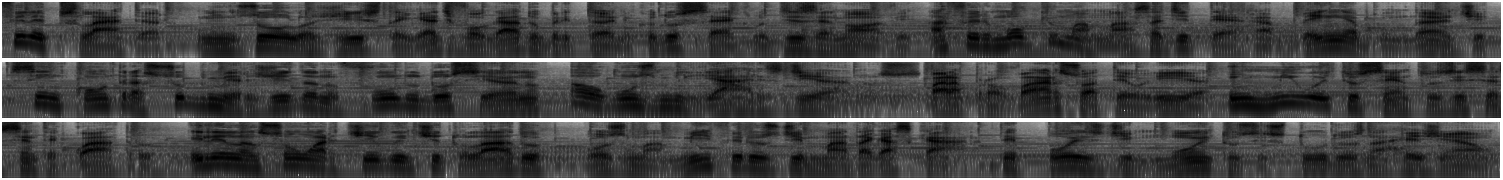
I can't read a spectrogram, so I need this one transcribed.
Philip Slater, um zoologista e advogado britânico do século XIX, afirmou que uma massa de terra bem abundante se encontra submergida no fundo do oceano há alguns milhares de anos. Para provar sua teoria, em 1864, ele lançou um artigo intitulado Os Mamíferos de Madagascar. Depois de muitos estudos na região,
